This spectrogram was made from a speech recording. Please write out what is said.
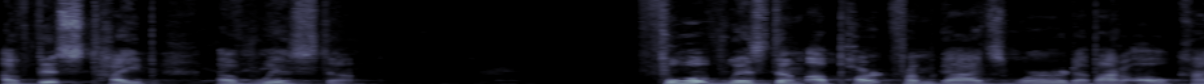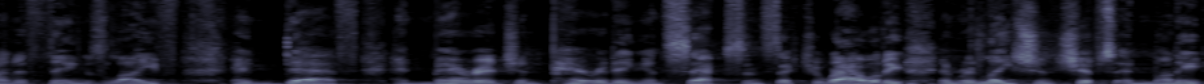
of this type of wisdom full of wisdom apart from God's word about all kind of things, life and death and marriage and parenting and sex and sexuality and relationships and money.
